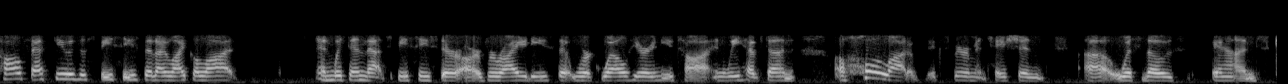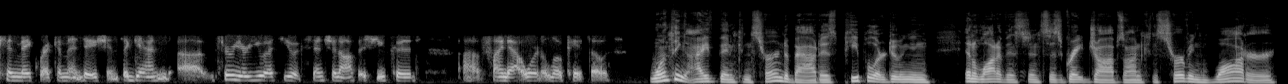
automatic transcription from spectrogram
tall fescue is a species that I like a lot. And within that species, there are varieties that work well here in Utah. And we have done a whole lot of experimentation uh, with those and can make recommendations. Again, uh, through your USU Extension office, you could uh, find out where to locate those. One thing I've been concerned about is people are doing, in a lot of instances, great jobs on conserving water,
